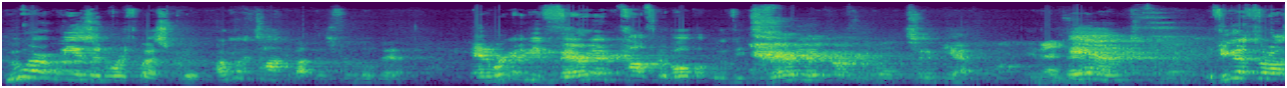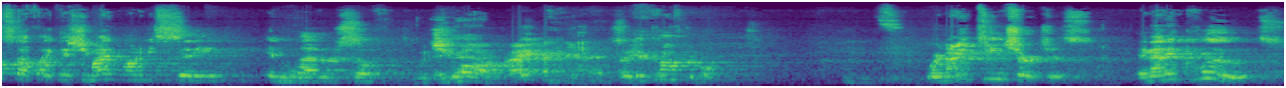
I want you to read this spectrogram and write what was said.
Who are we as a Northwest group? I want to talk about this for a little bit. And we're going to be very uncomfortable, but we'll be very uncomfortable together. Amen. And if you're going to throw out stuff like this, you might want to be sitting in leather sofas, which you are, right? So you're comfortable. We're 19 churches, and that includes,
